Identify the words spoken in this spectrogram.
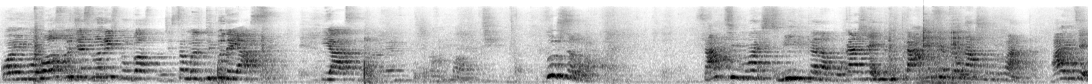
Кој му... Господи, смо нисмо господи, само да ти буде јасно. Јасно, не? Слушало. Сад си моја смилка да покаже како се тоа нашо дван. Ајде,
